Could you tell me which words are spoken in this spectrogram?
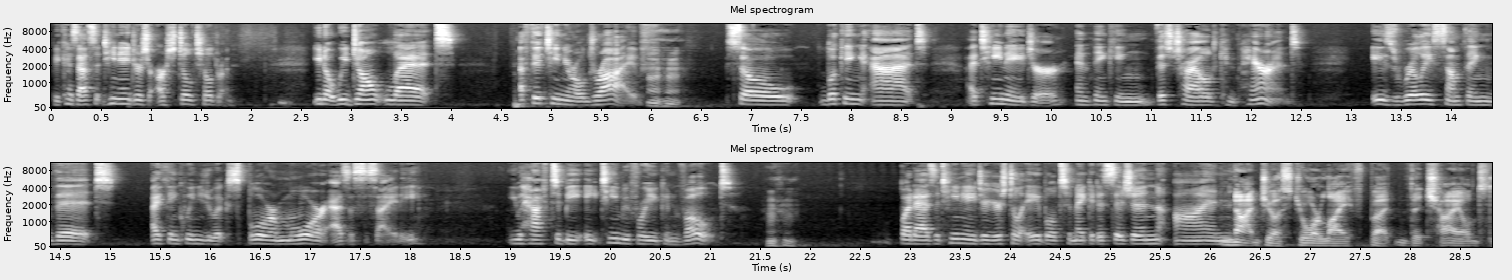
because that's what teenagers are still children. You know, we don't let a 15 year old drive. Mm-hmm. So looking at a teenager and thinking this child can parent is really something that I think we need to explore more as a society. You have to be 18 before you can vote. Mm-hmm. But as a teenager, you're still able to make a decision on Not just your life, but the child's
